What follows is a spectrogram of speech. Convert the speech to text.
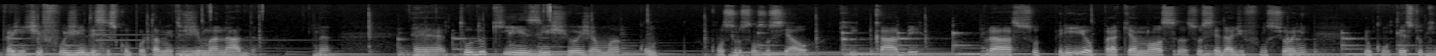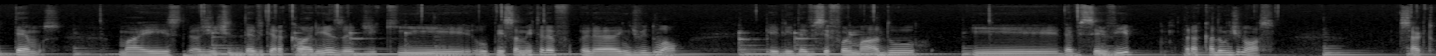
para a gente fugir desses comportamentos de manada. Né? É, tudo que existe hoje é uma construção social que cabe para suprir ou para que a nossa sociedade funcione no contexto que temos. Mas a gente deve ter a clareza de que o pensamento ele é, ele é individual. Ele deve ser formado e deve servir para cada um de nós certo?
